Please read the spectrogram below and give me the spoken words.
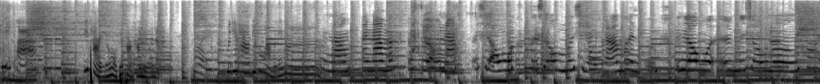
ที่ขาำพี่ผาเยอะเหรอพี่ผาทำเยอะเหรอหน่อยไม่ได้ทาพี่ภูผาไม่ได้มา เชียวมันเชียวมันเชียวน้ำมันเชียวมันเชียวหนึ่งให้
